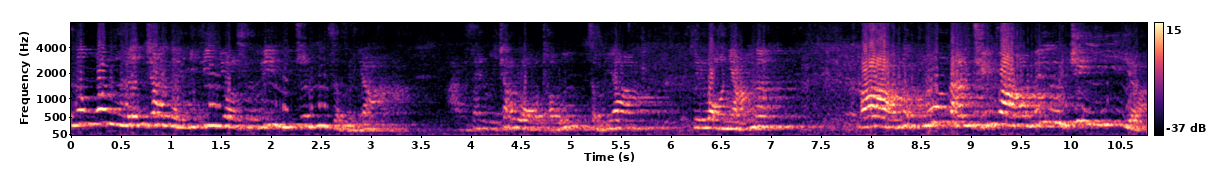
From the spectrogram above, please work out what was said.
那问人家呢，一定要是令尊怎么样啊？在你家老头怎么样？这老娘呢？啊，那多难听啊，没有敬意呀！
